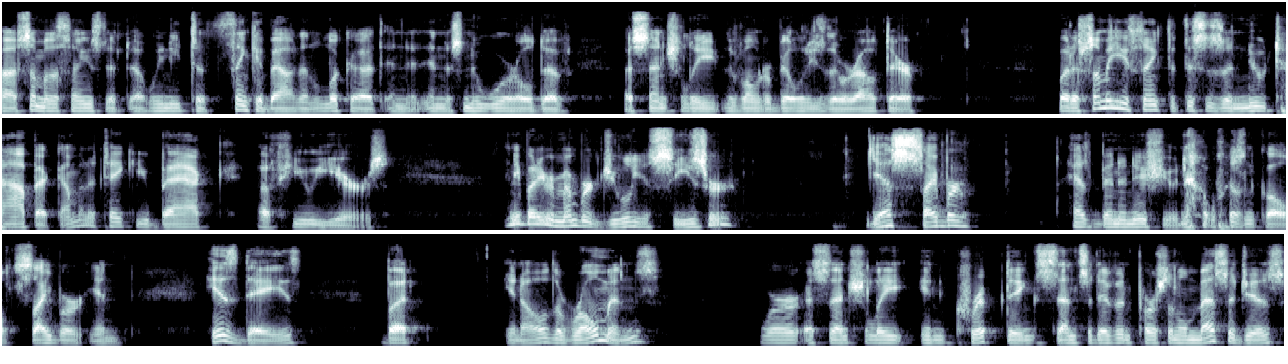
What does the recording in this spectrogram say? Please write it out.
uh, some of the things that uh, we need to think about and look at in, in this new world of essentially the vulnerabilities that are out there. But if some of you think that this is a new topic, I'm going to take you back a few years. Anybody remember Julius Caesar? Yes, cyber has been an issue. Now, it wasn't called cyber in his days, but, you know, the Romans were essentially encrypting sensitive and personal messages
